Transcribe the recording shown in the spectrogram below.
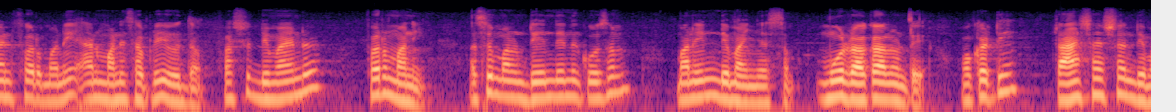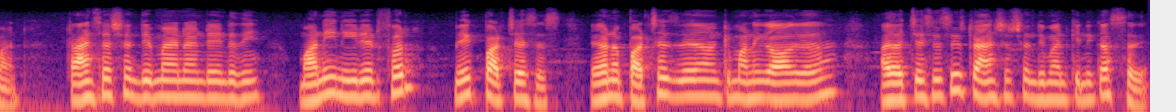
Demand for money and money supply చూద్దాం. ఫస్ట్ డిమాండ్ ఫర్ మనీ అసలు మనం దేని దేని కోసం మనీని డిమాండ్ చేస్తాం? మూడు రకాలు ఉంటాయి. ఒకటి ట్రాన్సాక్షన్ డిమాండ్ ట్రాన్సాక్షన్ డిమాండ్ అంటే ఏంటిది? Money needed for make purchases ఏమైనా పర్చేస్ చేయడానికి మనీ కావాలి కదా అది వచ్చేసేసి ట్రాన్సాక్షన్ డిమాండ్ కిందకి వస్తుంది.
